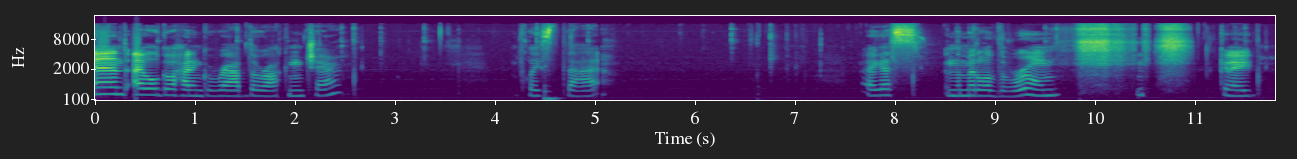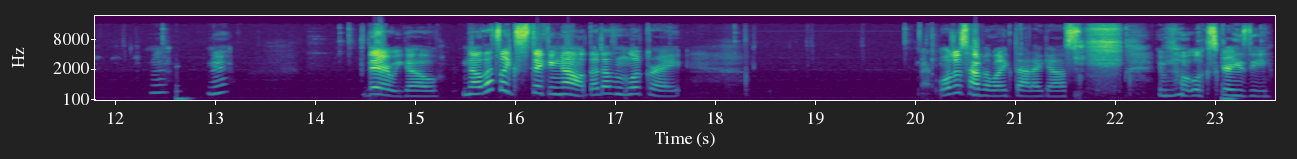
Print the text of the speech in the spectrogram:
And I will go ahead and grab the rocking chair. Place that. I guess in the middle of the room. Can I... Hmm, hmm. There we go. No, that's like sticking out. That doesn't look right. We'll just have it like that, I guess. Even though it looks crazy.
